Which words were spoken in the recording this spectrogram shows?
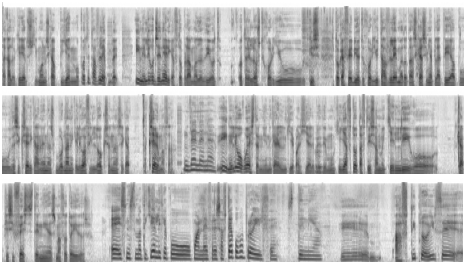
Τα καλοκαίρια, τους χειμώνες, κάπου πηγαίνουμε. Οπότε τα βλέπουμε. Είναι λίγο generic αυτό το πράγμα. Δηλαδή, ο, ο τρελός του χωριού, ξέρεις, το καφενείο του χωριού, τα βλέμματα όταν σκάσει μια πλατεία που δεν σε ξέρει κανένας, που μπορεί να είναι και λίγο αφιλόξενα. Σε κά... Τα ξέρουμε αυτά. Ναι, ναι, ναι. Είναι λίγο western γενικά η ελληνική επαρχία, ρε παιδί μου. Και γι' αυτό ταυτίσαμε και λίγο κάποιες υφές της ταινίας με αυτό το είδος. Ε, η συναισθηματική αλήθεια που, που ανέφερες, αυτή από πού προήλθε στην ταινία; Ε, αυτή προήρθε, ε,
